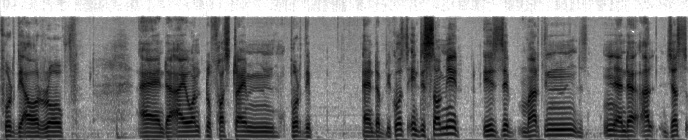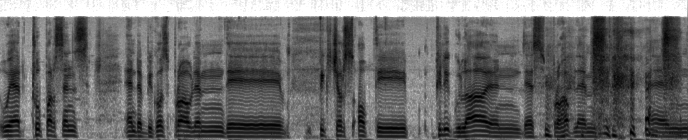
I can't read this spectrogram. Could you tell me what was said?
for the our rope and I want to first time for the and because in the summit is Martin and uh, I'll just wear two persons and because problem the pictures of the película and there's problem and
